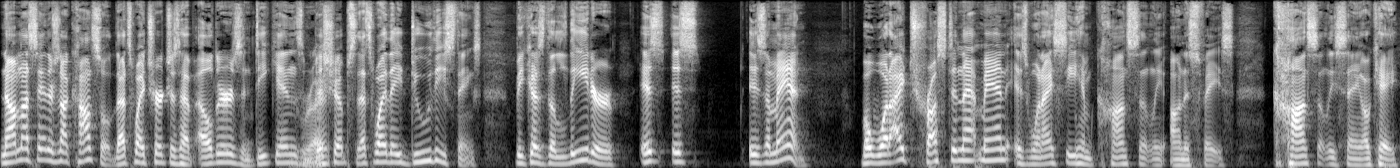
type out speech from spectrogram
Now, I'm not saying there's not counsel. That's why churches have elders and deacons and Right. bishops. That's why they do these things because the leader is is is a man. But what I trust in that man is when I see him constantly on his face, constantly saying, "Okay,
